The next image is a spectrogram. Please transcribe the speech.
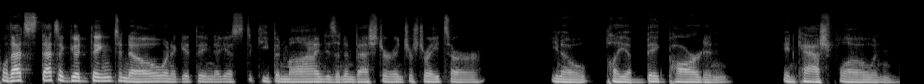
well that's that's a good thing to know and a good thing I guess to keep in mind as an investor interest rates are you know play a big part in in cash flow and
